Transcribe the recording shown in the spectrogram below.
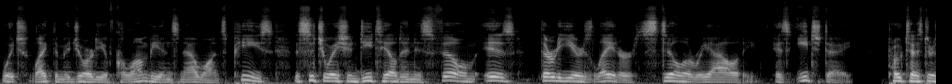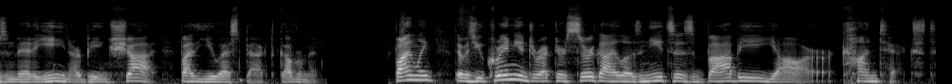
which, like the majority of Colombians, now wants peace, the situation detailed in his film is, 30 years later, still a reality, as each day protesters in Medellin are being shot by the US backed government. Finally, there was Ukrainian director Sergei Loznitsa's Babi Yar Context,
